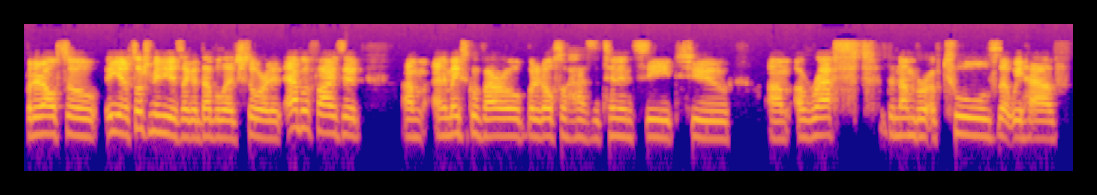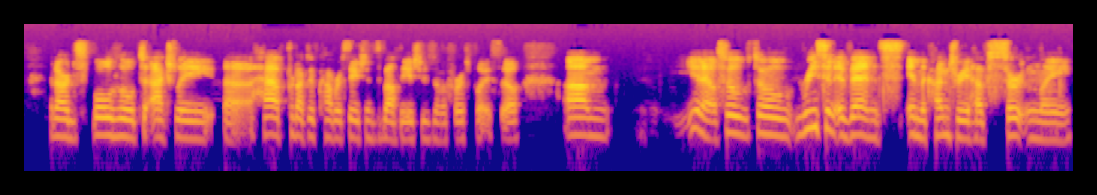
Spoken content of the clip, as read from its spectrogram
But it also, you know, social media is like a double edged sword. It amplifies it um, and it makes it go viral, but it also has the tendency to um, arrest the number of tools that we have at our disposal to actually uh, have productive conversations about the issues in the first place. So, um, you know, so so recent events in the country have certainly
